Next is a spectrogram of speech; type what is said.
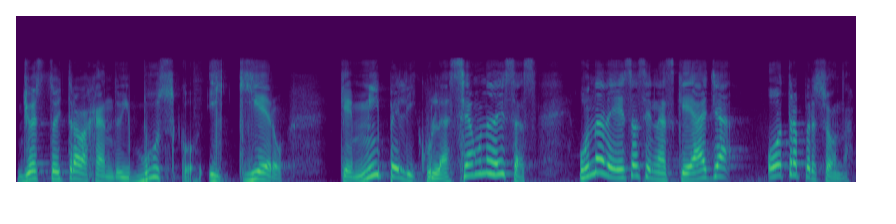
yo estoy trabajando y busco y quiero que mi película sea una de esas, una de esas en las que haya otra persona,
